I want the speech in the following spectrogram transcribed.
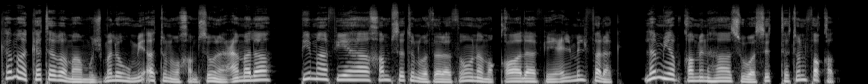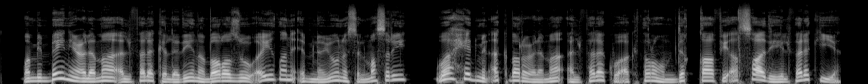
كما كتب ما مجمله 150 عملا بما فيها 35 مقالة في علم الفلك. لم يبق منها سوى ستة فقط. ومن بين علماء الفلك الذين برزوا أيضا ابن يونس المصري واحد من أكبر علماء الفلك وأكثرهم دقة في أرصاده الفلكية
